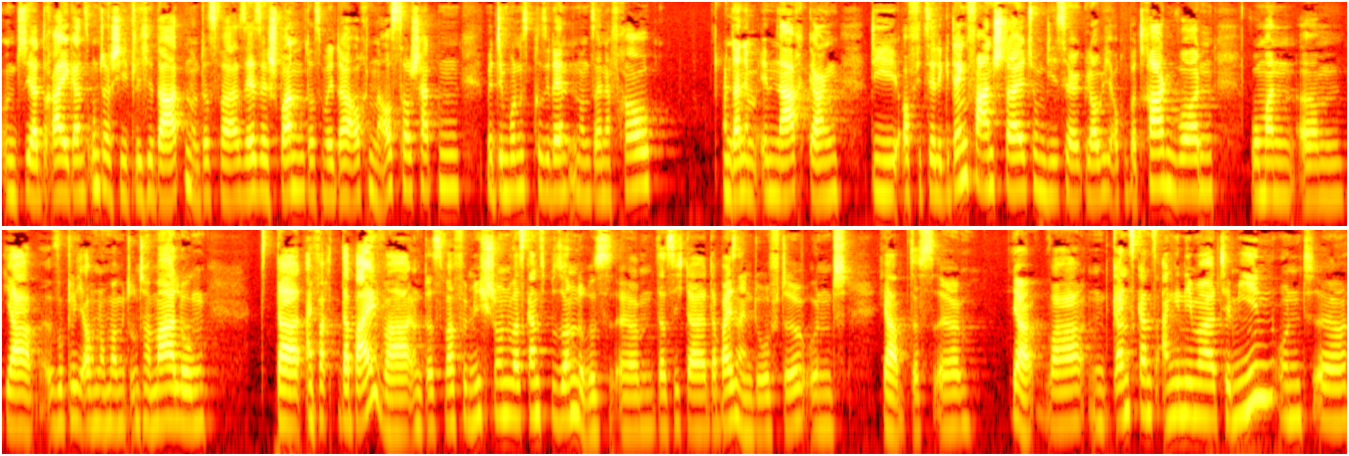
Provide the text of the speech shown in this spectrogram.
und ja drei ganz unterschiedliche Daten. Und das war sehr, sehr spannend, dass wir da auch einen Austausch hatten mit dem Bundespräsidenten und seiner Frau. Und dann im, im Nachgang die offizielle Gedenkveranstaltung, die ist ja, glaube ich, auch übertragen worden, wo man ähm, ja wirklich auch nochmal mit Untermalung da einfach dabei war. Und das war für mich schon was ganz Besonderes, ähm, dass ich da dabei sein durfte. Und ja, das äh, ja, war ein ganz, ganz angenehmer Termin und äh,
